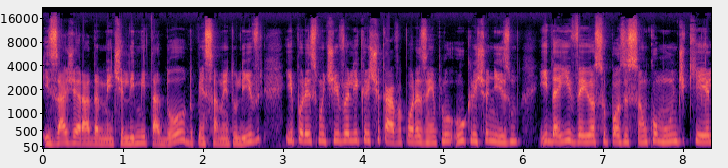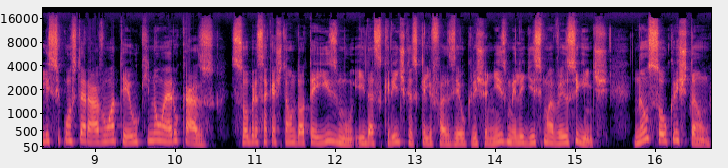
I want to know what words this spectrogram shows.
exageradamente limitador do pensamento livre, e por esse motivo ele criticava, por exemplo, o cristianismo, e daí veio a suposição comum de que ele se considerava um ateu, que não era o caso sobre essa questão do ateísmo e das críticas que ele fazia ao cristianismo, ele disse uma vez o seguinte: Não sou cristão,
